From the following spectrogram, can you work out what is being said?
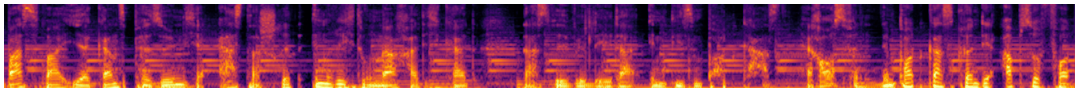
Was war Ihr ganz persönlicher erster Schritt in Richtung Nachhaltigkeit? Das will Veleda in diesem Podcast herausfinden. Den Podcast könnt ihr ab sofort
